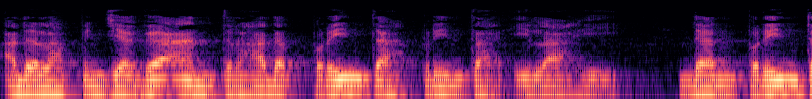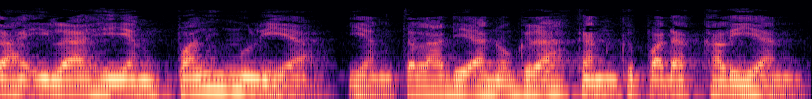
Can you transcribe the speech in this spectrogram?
adalah penjagaan terhadap perintah-perintah ilahi dan perintah ilahi yang paling mulia yang telah dianugerahkan kepada kalian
